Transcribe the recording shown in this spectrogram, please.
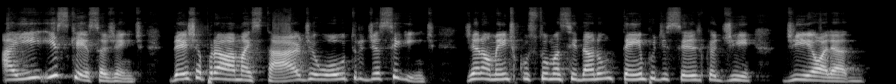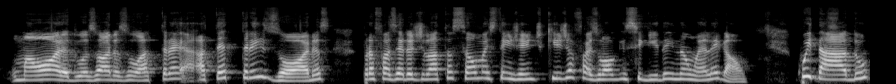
aí esqueça, gente. Deixa para mais tarde ou outro dia seguinte. Geralmente costuma se dar um tempo de cerca de, de olha, uma hora, duas horas ou até, até três horas para fazer a dilatação, mas tem gente que já faz logo em seguida e não é legal. Cuidado,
